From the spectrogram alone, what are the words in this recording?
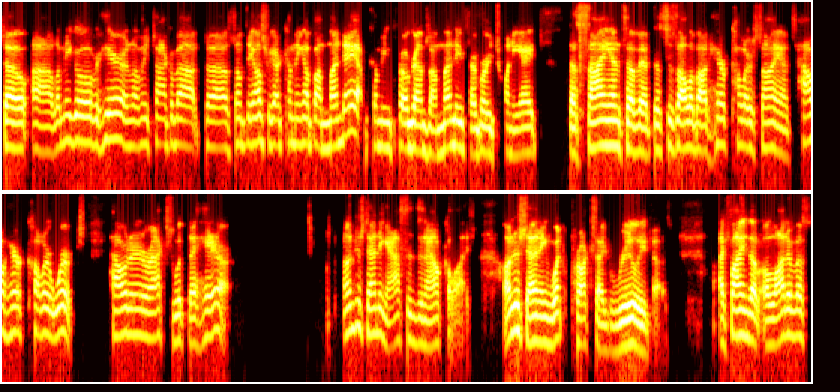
So uh, let me go over here and let me talk about uh, something else we got coming up on Monday, upcoming programs on Monday, February 28th, the science of it. This is all about hair color science, how hair color works, how it interacts with the hair, understanding acids and alkalis, understanding what peroxide really does. I find that a lot of us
